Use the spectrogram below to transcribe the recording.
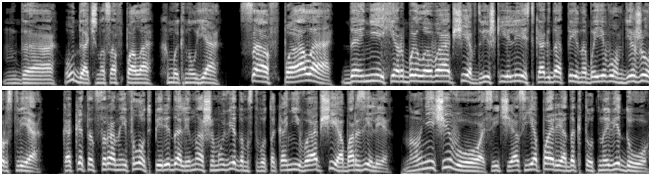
Да, удачно совпало, хмыкнул я. «Совпало? Да нехер было вообще в движке лезть, когда ты на боевом дежурстве!» Как этот сраный флот передали нашему ведомству, так они вообще оборзели. Но ничего, сейчас я порядок тут наведу.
